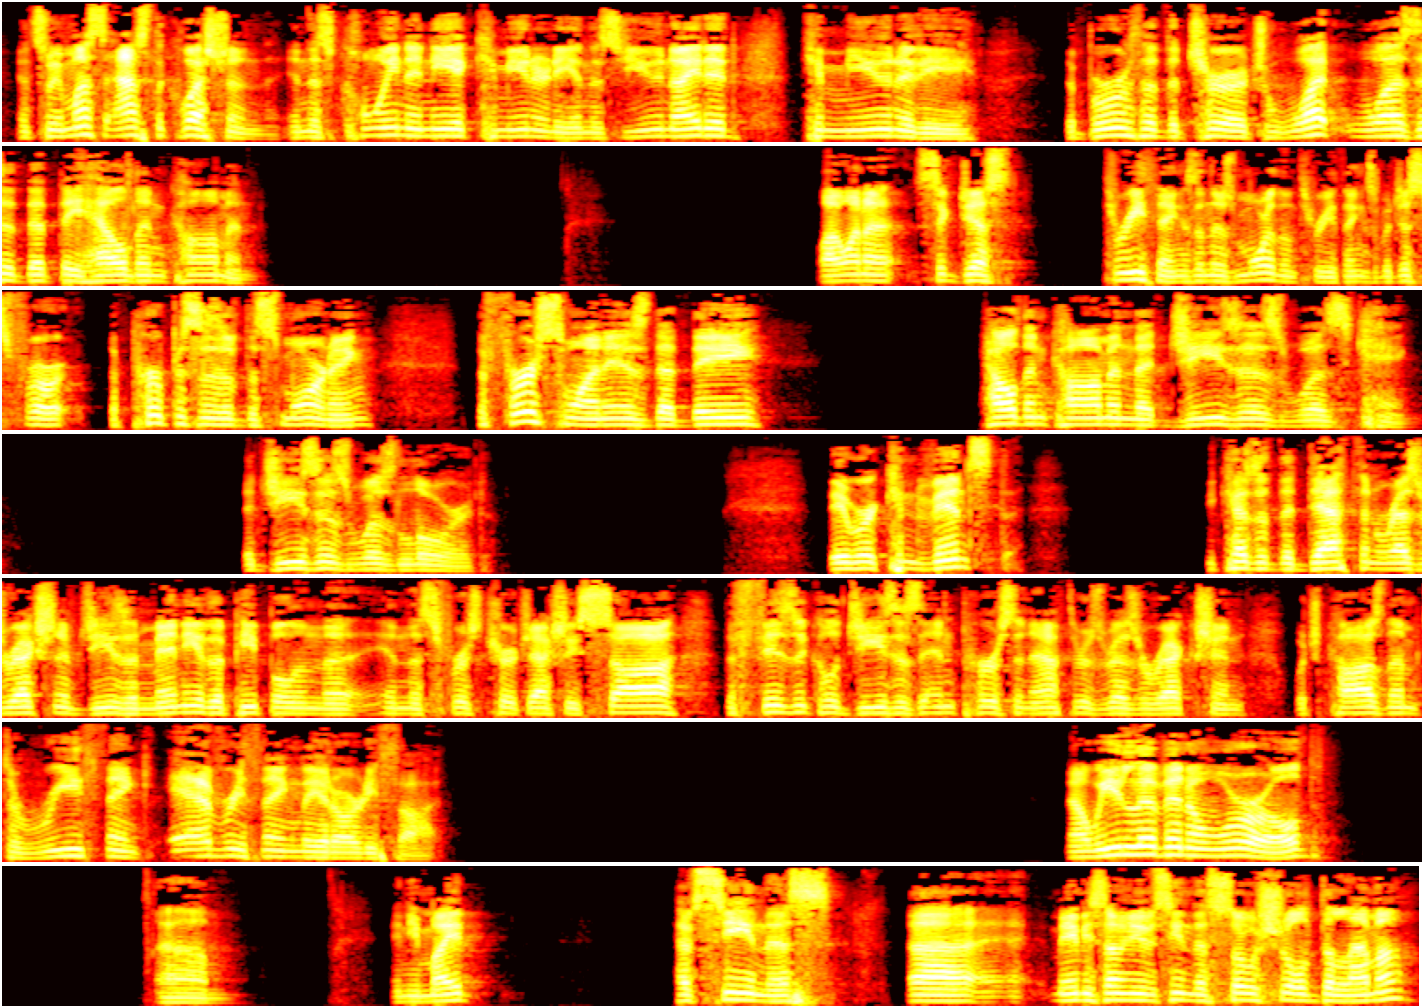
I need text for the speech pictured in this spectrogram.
And so we must ask the question in this koinonia community, in this united community, the birth of the church, what was it that they held in common? Well, I want to suggest three things, and there's more than three things, but just for the purposes of this morning, the first one is that they held in common that Jesus was king, that Jesus was Lord. They were convinced because of the death and resurrection of Jesus. Many of the people in the in this first church actually saw the physical Jesus in person after his resurrection, which caused them to rethink everything they had already thought. Now we live in a world, um, and you might have seen this. Uh, maybe some of you have seen the social dilemma.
